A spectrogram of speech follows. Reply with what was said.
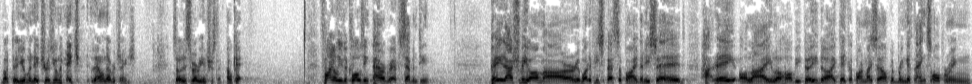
But the human nature is human nature. That'll never change. So this is very interesting. Okay. Finally, the closing paragraph, 17. Omar. What if he specified and he said, Hare I take upon myself to bring a thanks offering.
